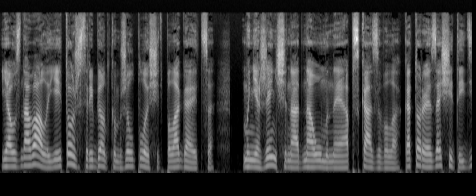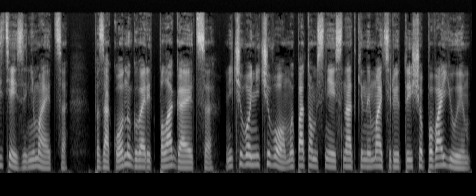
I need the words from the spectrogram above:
Я узнавала, ей тоже с ребенком жилплощадь полагается. Мне женщина одна умная обсказывала, которая защитой детей занимается. По закону, говорит, полагается. Ничего-ничего, мы потом с ней, с Наткиной матерью-то еще повоюем.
